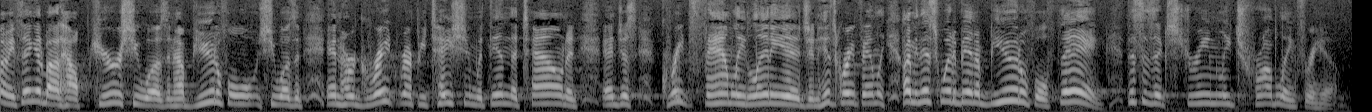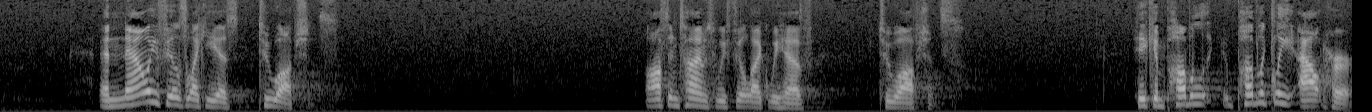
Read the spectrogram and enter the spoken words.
I mean, thinking about how pure she was and how beautiful she was and, and her great reputation within the town and, and just great family lineage and his great family. I mean, this would have been a beautiful thing. This is extremely troubling for him. And now he feels like he has two options. Oftentimes, we feel like we have two options. He can public, publicly out her,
